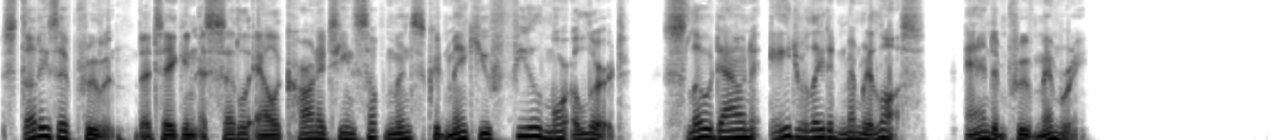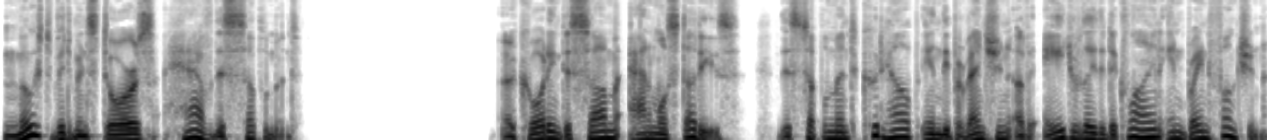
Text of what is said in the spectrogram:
Studies have proven that taking acetyl L-carnitine supplements could make you feel more alert, slow down age-related memory loss, and improve memory. Most vitamin stores have this supplement. According to some animal studies, this supplement could help in the prevention of age-related decline in brain function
